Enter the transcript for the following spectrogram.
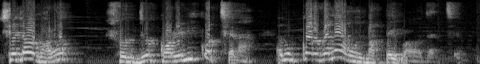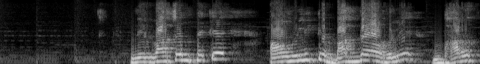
সেটাও ভারত সহ্য করেনি, করছে না এবং করবে না এমন বার্তাই পাওয়া যাচ্ছে। নির্বাচন থেকে আওয়ামী লীগকে বাদ দেওয়া হলে ভারত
